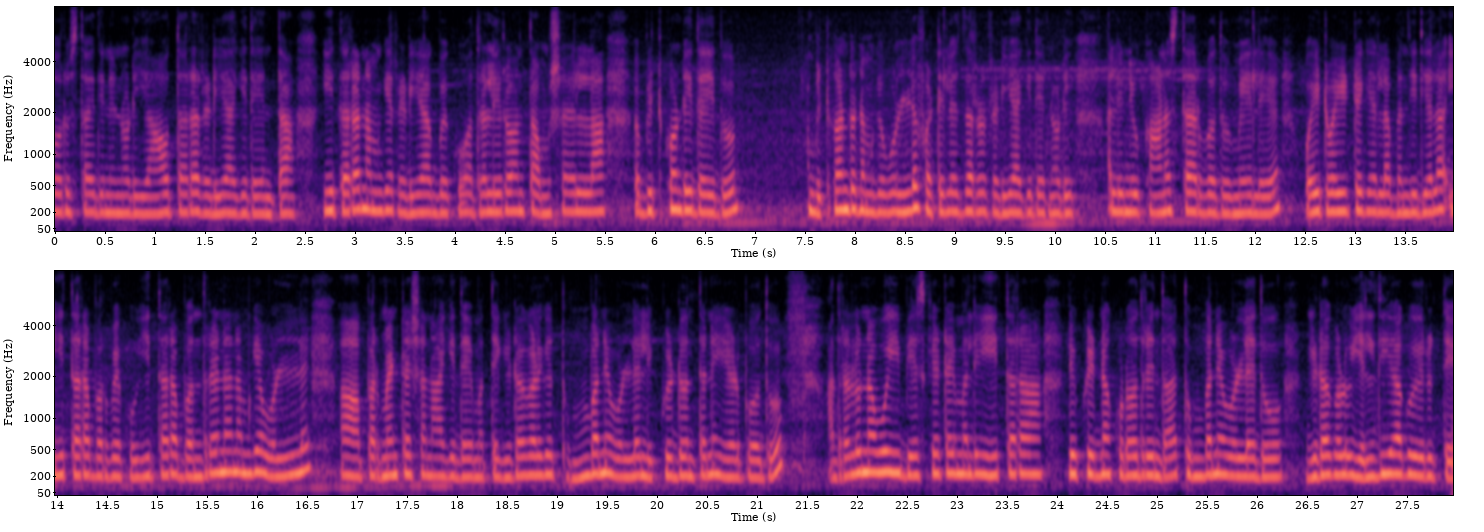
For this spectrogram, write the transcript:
ತೋರಿಸ್ತಾ ಇದ್ದೀನಿ ನೋಡಿ ಯಾವ ಥರ ರೆಡಿಯಾಗಿದೆ ಅಂತ. ಈ ಥರ ನಮಗೆ ರೆಡಿ ಆಗಬೇಕು. ಅದರಲ್ಲಿರೋವಂಥ ಅಂಶ ಎಲ್ಲ ಬಿಟ್ಕೊಂಡಿದೆ ಇದು. ಬಿಟ್ಕೊಂಡು ನಮಗೆ ಒಳ್ಳೆ ಫರ್ಟಿಲೈಸರ್ ರೆಡಿಯಾಗಿದೆ ನೋಡಿ. ಅಲ್ಲಿ ನೀವು ಕಾಣಿಸ್ತಾ ಇರ್ಬೋದು ಮೇಲೆ. ವೈಟ್ ವೈಟಿಗೆಲ್ಲ ಬಂದಿದೆಯಲ್ಲ, ಈ ಥರ ಬರಬೇಕು. ಈ ಥರ ಬಂದ್ರೇ ನಮಗೆ ಒಳ್ಳೆ ಪರ್ಮೆಂಟೇಷನ್ ಆಗಿದೆ. ಮತ್ತು ಗಿಡಗಳಿಗೆ ತುಂಬಾ ಒಳ್ಳೆ ಲಿಕ್ವಿಡ್ ಅಂತಲೇ ಹೇಳ್ಬೋದು. ಅದರಲ್ಲೂ ನಾವು ಈ ಬೇಸಿಗೆ ಟೈಮಲ್ಲಿ ಈ ಥರ ಲಿಕ್ವಿಡ್ನ ಕೊಡೋದ್ರಿಂದ ತುಂಬಾ ಒಳ್ಳೆಯದು ಗಿಡಗಳು ಎಲ್ದಿಯಾಗೂ ಇರುತ್ತೆ.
